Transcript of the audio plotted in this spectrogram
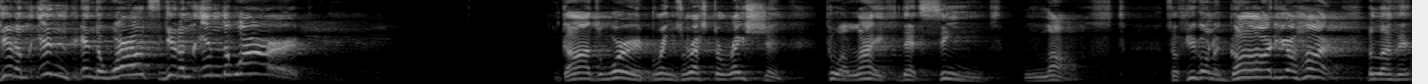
Get them in, in the world, get them in the Word. God's Word brings restoration to a life that seems lost. So if you're going to guard your heart, beloved,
